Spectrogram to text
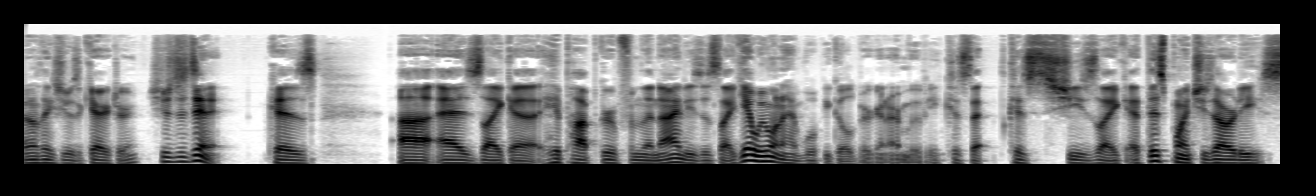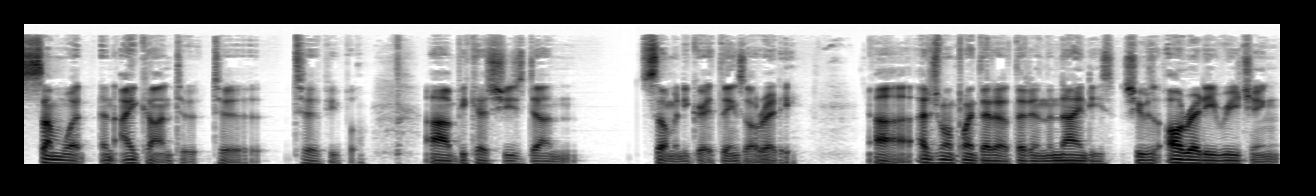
don't think she was a character. She was just in it because uh, as like a hip hop group from the '90s, it's like, yeah, we want to have Whoopi Goldberg in our movie because that because she's like at this point she's already somewhat an icon to to to people uh, because she's done so many great things already. Uh, I just want to point that out that in the '90s she was already reaching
